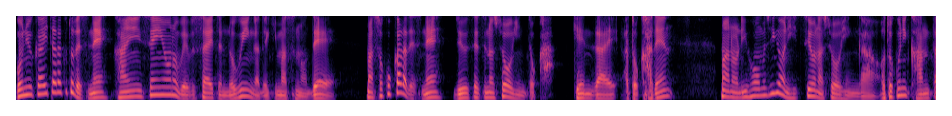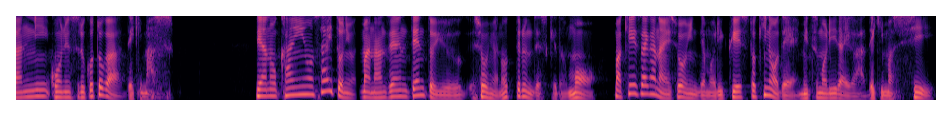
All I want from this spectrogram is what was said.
ご入会いただくとですね、会員専用のウェブサイトにログインができますので、まあ、そこからですね、重説の商品とか、建材、あと家電、ま、あの、リフォーム事業に必要な商品がお得に簡単に購入することができます。で、あの、会員用サイトには、まあ、何千点という商品は載ってるんですけども、まあ、掲載がない商品でもリクエスト機能で見積もり依頼ができますし、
